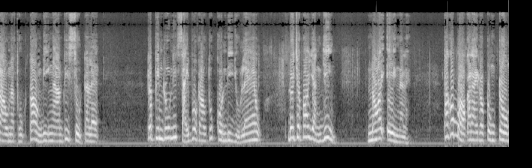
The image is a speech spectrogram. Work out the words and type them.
เรานะ่ะถูกต้องดีงามที่สุดนั่นแหละระพินรู้นิสัยพวกเราทุกคนดีอยู่แล้ว โดยเฉพาะอย่างยิ่ง น้อยเองนั่นแหละ ถ้าเขาบอกอะไรเราตรง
